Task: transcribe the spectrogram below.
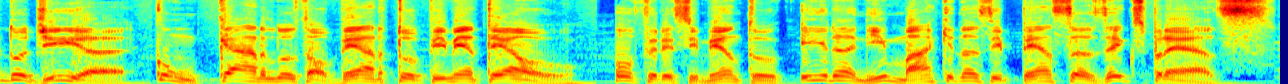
do dia com Carlos Alberto Pimentel. Oferecimento Irani Máquinas e Peças Express.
